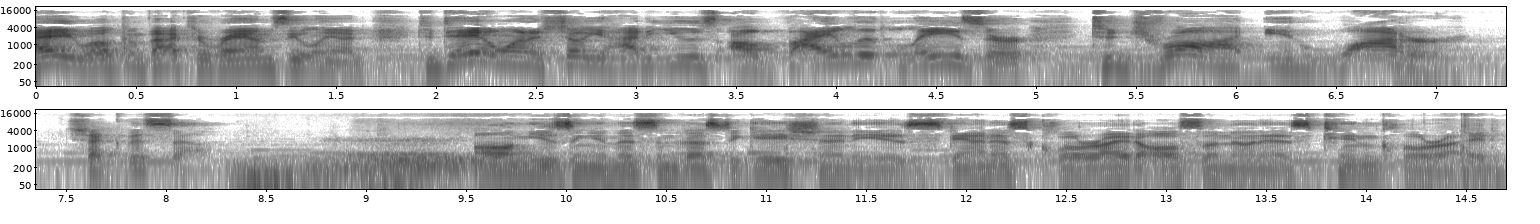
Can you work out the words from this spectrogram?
Hey, welcome back to RamZland. Today I want to show you how to use a violet laser to draw in water. Check this out. All I'm using in this investigation is stannous chloride, also known as tin chloride.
